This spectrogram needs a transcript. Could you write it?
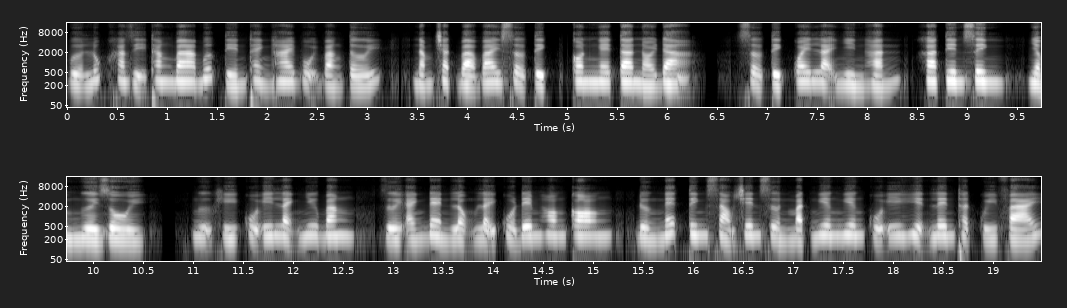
Vừa lúc Kha dĩ thăng ba bước tiến thành hai vội vàng tới, nắm chặt bả vai sở tịch, con nghe ta nói đã. Sở tịch quay lại nhìn hắn, Kha tiên sinh, nhầm người rồi. Ngự khí của y lạnh như băng, dưới ánh đèn lộng lẫy của đêm Hong Kong, đường nét tinh xảo trên sườn mặt nghiêng nghiêng của y hiện lên thật quý phái.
